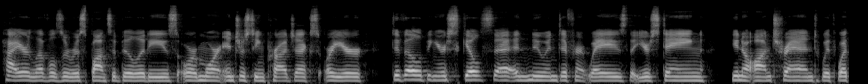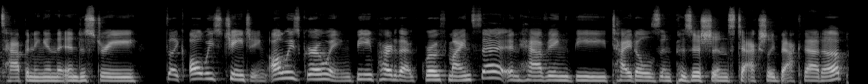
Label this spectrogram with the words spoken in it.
higher levels of responsibilities or more interesting projects or you're developing your skill set in new and different ways that you're staying you know on trend with what's happening in the industry. Like always changing always growing being part of that growth mindset and having the titles and positions to actually back that up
